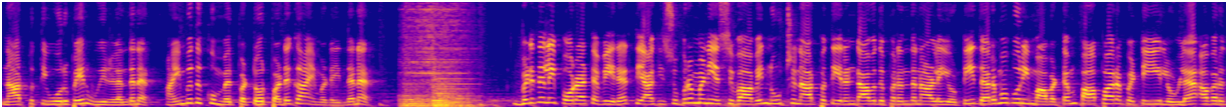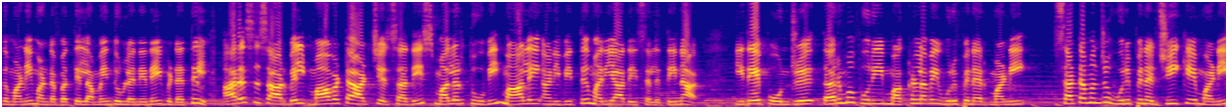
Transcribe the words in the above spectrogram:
நாற்பத்தி ஒரு பேர் உயிரிழந்தனர். ஐம்பதுக்கும் மேற்பட்டோர் படுகாயமடைந்தனர். விடுதலை போராட்ட வீரர் தியாகி சுப்பிரமணிய சிவாவின் நூற்று நாற்பத்தி இரண்டாவது பிறந்த நாளையொட்டி தருமபுரி மாவட்டம் பாப்பாரப்பட்டியில் உள்ள அவரது மணிமண்டபத்தில் அமைந்துள்ள நினைவிடத்தில் அரசு சார்பில் மாவட்ட ஆட்சியர் சதீஷ் மலர் தூவி மாலை அணிவித்து மரியாதை செலுத்தினார். இதேபோன்று தருமபுரி மக்களவை உறுப்பினர் மணி சட்டமன்ற உறுப்பினர் ஜி கே மணி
